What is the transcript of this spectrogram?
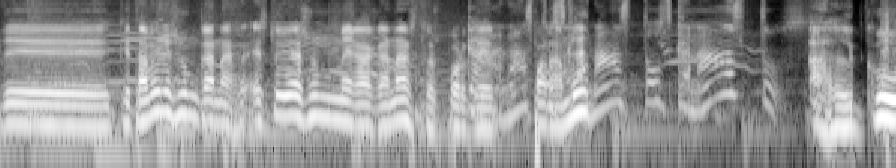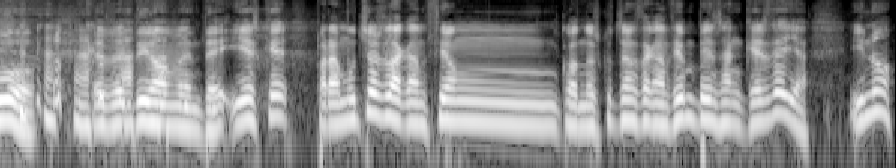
de que también es un canasto. Esto ya es un mega canastos porque Canastos, para canastos, canastos. al cubo, efectivamente. Y es que para muchos la canción, cuando escuchan esta canción, piensan que es de ella. Y no,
